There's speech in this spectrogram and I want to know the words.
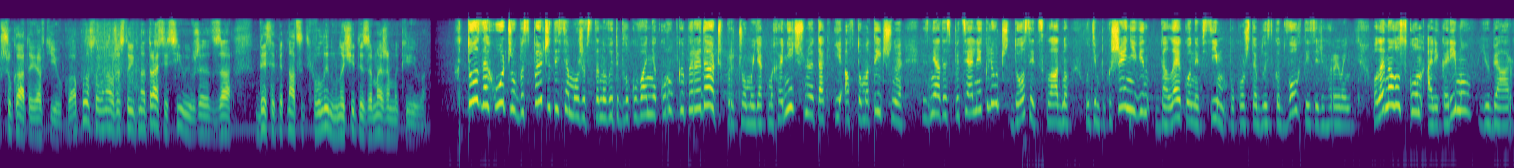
шукати автівку, а просто вона вже стоїть на трасі, сів і вже за 10-15 хвилин вночі ти за межами Києва. Хто захоче убезпечитися, може встановити блокування коробки передач, причому як механічної, так і автоматичної. Зняти спеціальний ключ досить складно. Утім, по кишені він далеко не всім, бо коштує близько двох тисяч гривень. Олена Лоскун, Алі Карімов, ЮБІАР.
